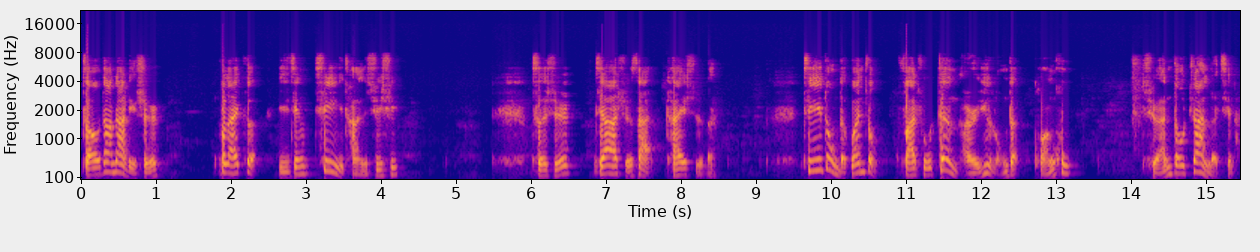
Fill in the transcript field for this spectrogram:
走到那里时，布莱克已经气喘吁吁。此时，加时赛开始了，激动的观众发出震耳欲聋的狂呼，全都站了起来。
